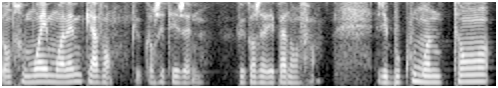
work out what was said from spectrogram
entre moi et moi-même qu'avant, que quand j'étais jeune, que quand j'avais pas d'enfants. J'ai beaucoup moins de temps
